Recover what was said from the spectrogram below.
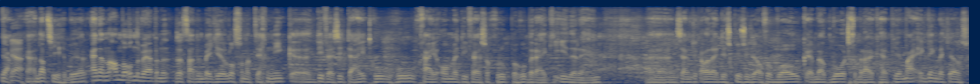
ja, ja. en dat zie je gebeuren. En een ander onderwerp, en dat staat een beetje los van de techniek, diversiteit. Hoe, hoe ga je om met diverse groepen? Hoe bereik je iedereen? Eh, er zijn natuurlijk allerlei discussies over woke en welk woordgebruik heb je. Maar ik denk dat je als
